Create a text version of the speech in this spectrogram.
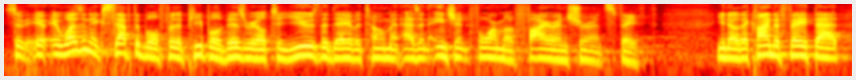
So it, it, wasn't acceptable for the people of Israel to use the Day of Atonement as an ancient form of fire insurance faith. You know, the kind of faith that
